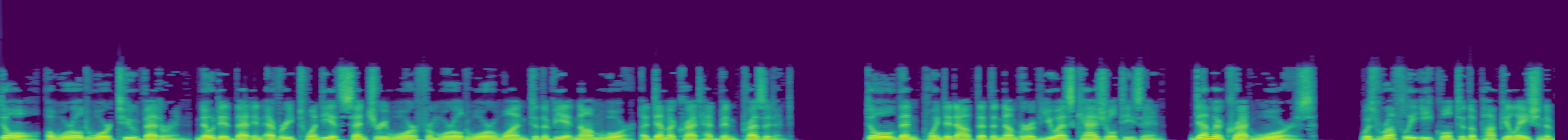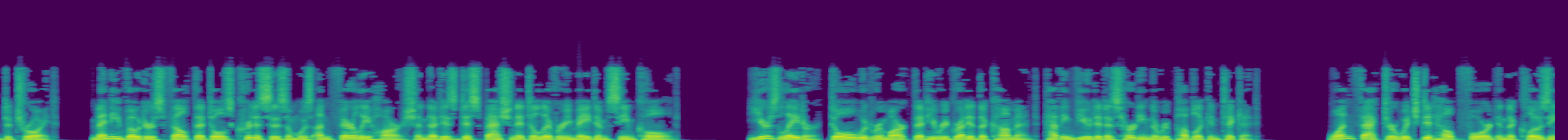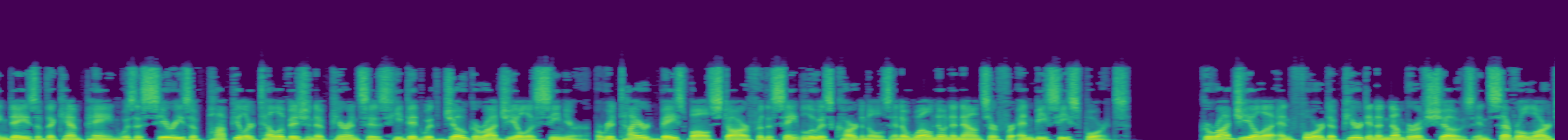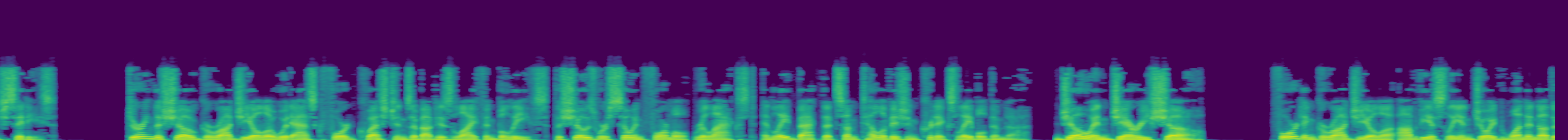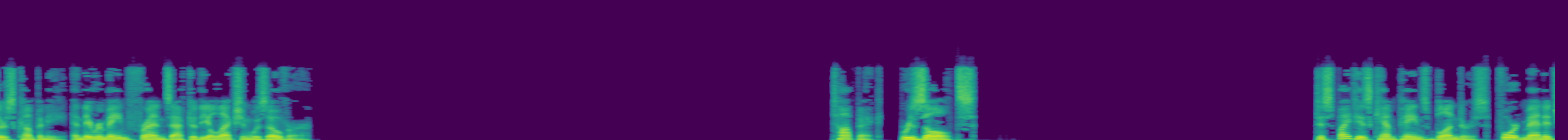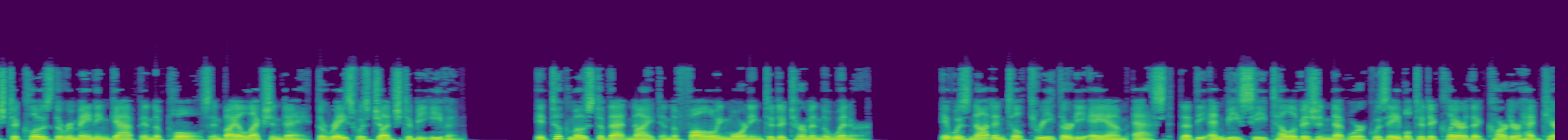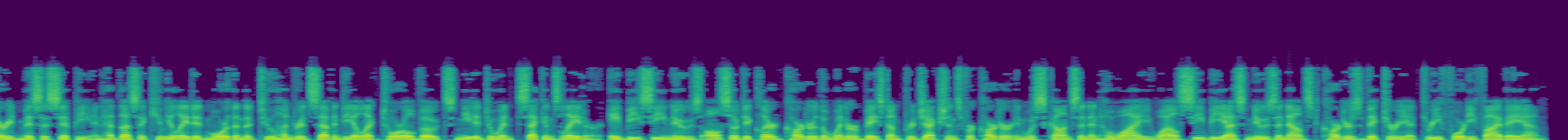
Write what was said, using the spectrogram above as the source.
Dole, a World War II veteran, noted that in every 20th-century war from World War I to the Vietnam War, a Democrat had been president. Dole then pointed out that the number of U.S. casualties in «Democrat wars» was roughly equal to the population of Detroit. Many voters felt that Dole's criticism was unfairly harsh and that his dispassionate delivery made him seem cold. Years later, Dole would remark that he regretted the comment, having viewed it as hurting the Republican ticket. One factor which did help Ford in the closing days of the campaign was a series of popular television appearances he did with Joe Garagiola Sr., a retired baseball star for the St. Louis Cardinals and a well-known announcer for NBC Sports. Garagiola and Ford appeared in a number of shows in several large cities. During the show Garagiola would ask Ford questions about his life and beliefs. The shows were so informal, relaxed, and laid back that some television critics labeled them the Joe and Jerry Show. Ford and Garagiola obviously enjoyed one another's company, and they remained friends after the election was over. Results Despite his campaign's blunders, Ford managed to close the remaining gap in the polls and by election day, the race was judged to be even. It took most of that night and the following morning to determine the winner. It was not until 3.30 am est, that the NBC television network was able to declare that Carter had carried Mississippi and had thus accumulated more than the 270 electoral votes needed to win seconds later, ABC News also declared Carter the winner based on projections for Carter in Wisconsin and Hawaii while CBS News announced Carter's victory at 3.45 am.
